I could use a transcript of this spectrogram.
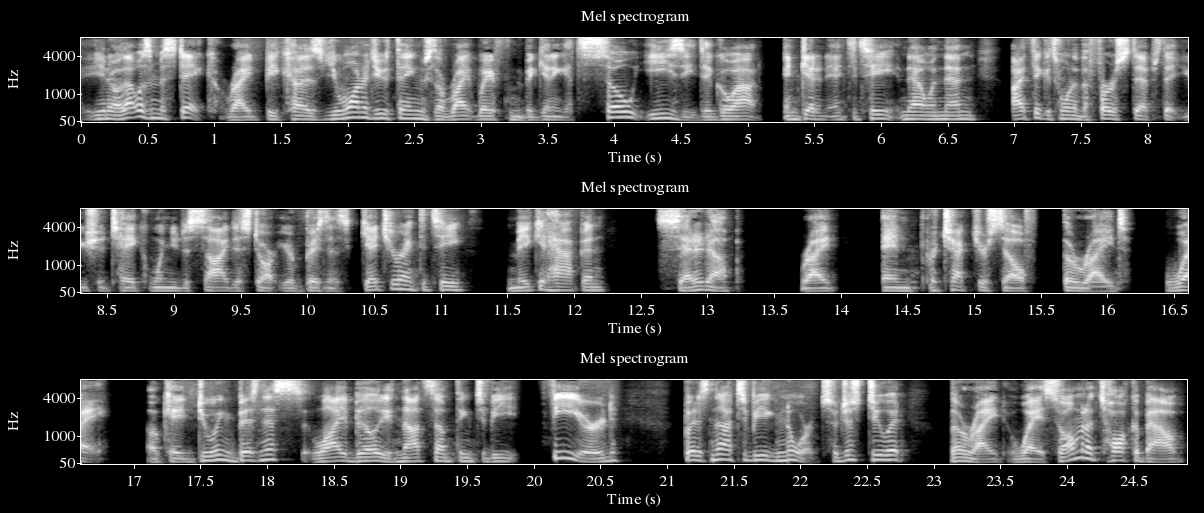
you know, that was a mistake, right? Because you want to do things the right way from the beginning. It's so easy to go out and get an entity now and then. I think it's one of the first steps that you should take when you decide to start your business. Get your entity, make it happen, set it up, right? And protect yourself the right way. Okay. Doing business liability is not something to be feared, but it's not to be ignored. So just do it the right way. So I'm going to talk about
